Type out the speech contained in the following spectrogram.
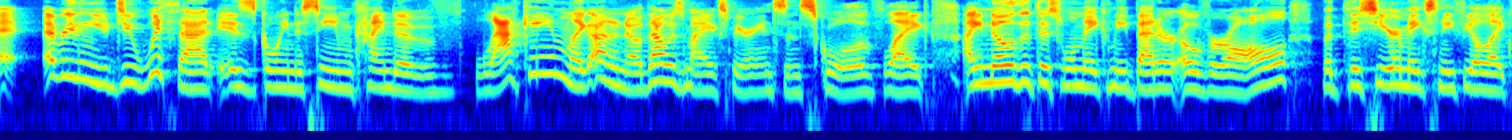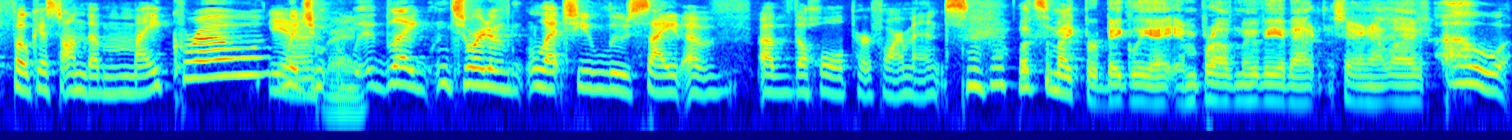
e- everything you do with that is going to seem kind of lacking like i don't know that was my experience in school of like i know that this will make me better overall but this year makes me feel like focused on the micro Yeah. which Right. like sort of lets you lose sight of of the whole performance What's the Mike Birbiglia improv movie about Saturday Night Live? oh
